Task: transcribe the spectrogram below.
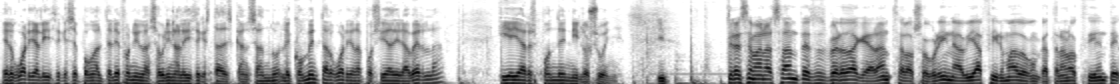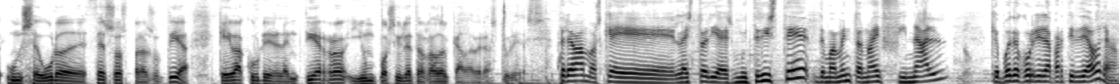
El guardia le dice que se ponga al teléfono y la sobrina le dice que está descansando. Le comenta al guardia la posibilidad de ir a verla y ella responde ni lo sueñe. Tres semanas antes es verdad que Arancha, la sobrina, había firmado con Catalana Occidente un seguro de decesos para su tía, que iba a cubrir el entierro y un posible traslado del cadáver a Asturias. Pero vamos, que la historia es muy triste. De momento no hay final. ¿Qué puede ocurrir a partir de ahora?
